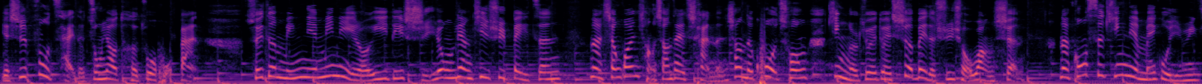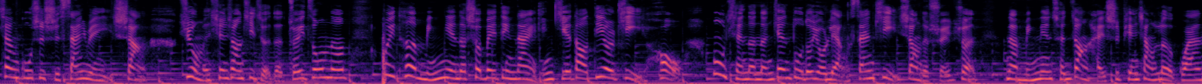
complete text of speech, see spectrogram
也是富彩的重要合作伙伴。随着明年 Mini LED 使用量继续倍增，那相关厂商在产能上的扩充，进而就会对设备的需求旺盛。那公司今年每股盈余占估是十三元以上。据我们线上记者的追踪呢，惠特明年的设备订单已经接到第二季以后，目前的能见度都都有两三季以上的水准。那明年成长还是偏向乐观。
